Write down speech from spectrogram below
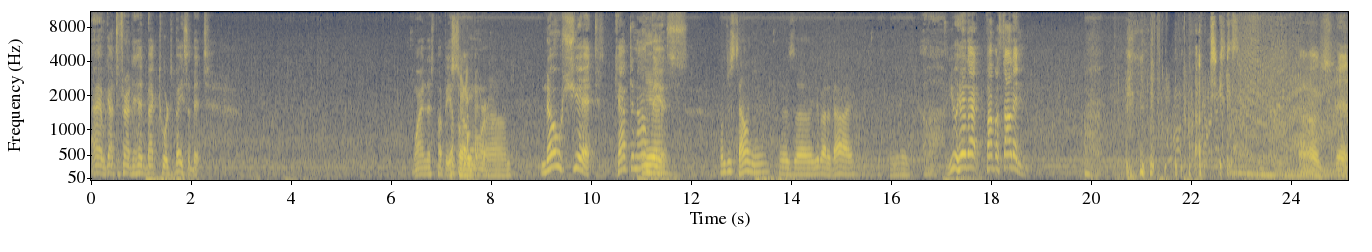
I have got to try to head back towards base a bit. Wind this puppy Just up a little more. around. No shit. Captain Obvious. I'm just telling you, because uh, you're about to die. You hear that, Papa Stalin? Jeez. Oh, shit.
